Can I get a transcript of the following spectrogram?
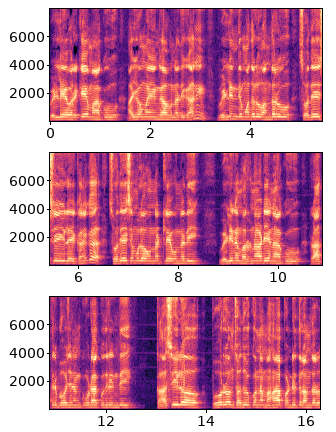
వెళ్ళేవరకే మాకు అయోమయంగా ఉన్నది కానీ వెళ్ళింది మొదలు అందరూ స్వదేశీయులే కనుక స్వదేశములో ఉన్నట్లే ఉన్నది. వెళ్ళిన మరునాడే నాకు రాత్రి భోజనం కూడా కుదిరింది. కాశీలో పూర్వం చదువుకున్న మహాపండితులందరూ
